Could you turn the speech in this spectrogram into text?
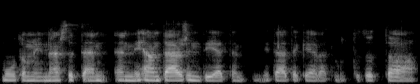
muutamiin näistä, että en, en ihan täysin tiedä, että mitä tekevät, mutta tota,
